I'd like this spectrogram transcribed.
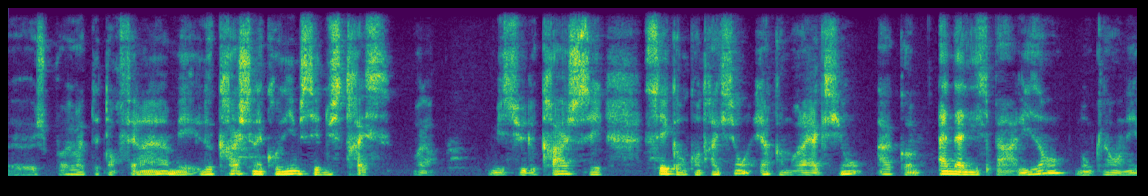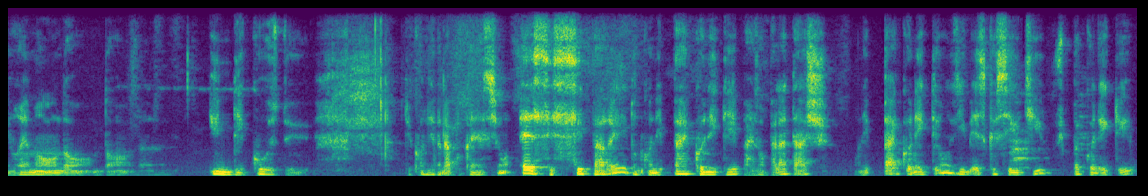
Euh, je pourrais peut-être en refaire un, mais le crash, c'est un acronyme, c'est du stress. Voilà messieurs, le crash, c'est C comme contraction, R comme réaction, A comme analyse paralysante. Donc là, on est vraiment dans, euh, une des causes du, du de la procréation. S, c'est séparé, donc on n'est pas connecté, par exemple, à la tâche. On n'est pas connecté, on se dit, est-ce que c'est utile? Je ne suis pas connecté.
